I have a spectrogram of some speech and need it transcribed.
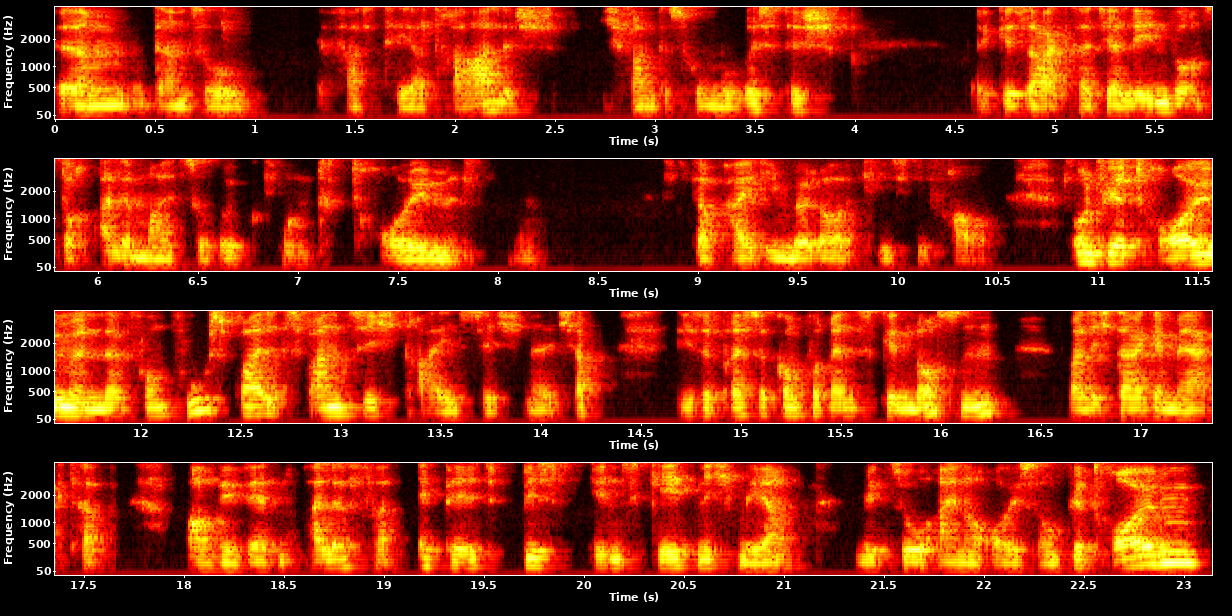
ähm, dann so fast theatralisch, ich fand es humoristisch, gesagt hat, ja, lehnen wir uns doch alle mal zurück und träumen. Ich glaube, Heidi Möller hieß die Frau. Und wir träumen ne, vom Fußball 2030. Ne. Ich habe diese Pressekonferenz genossen, weil ich da gemerkt habe, oh, wir werden alle veräppelt bis ins geht nicht mehr mit so einer Äußerung. Wir träumen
